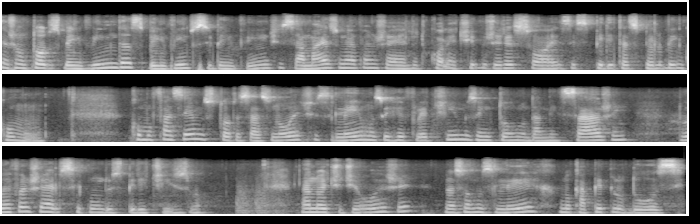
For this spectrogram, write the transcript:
Sejam todos bem-vindas, bem-vindos e bem-vindes a mais um Evangelho do Coletivo Direções Espíritas pelo Bem Comum. Como fazemos todas as noites, lemos e refletimos em torno da mensagem do Evangelho segundo o Espiritismo. Na noite de hoje, nós vamos ler no capítulo 12,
